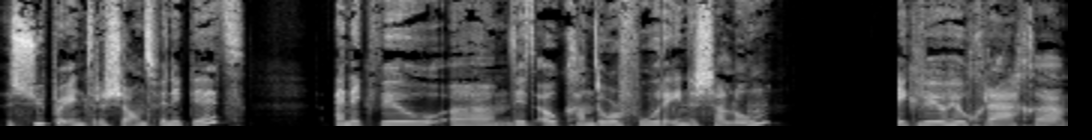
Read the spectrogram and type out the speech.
Super interessant vind ik dit. En ik wil dit ook gaan doorvoeren in de salon. Ik wil heel graag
